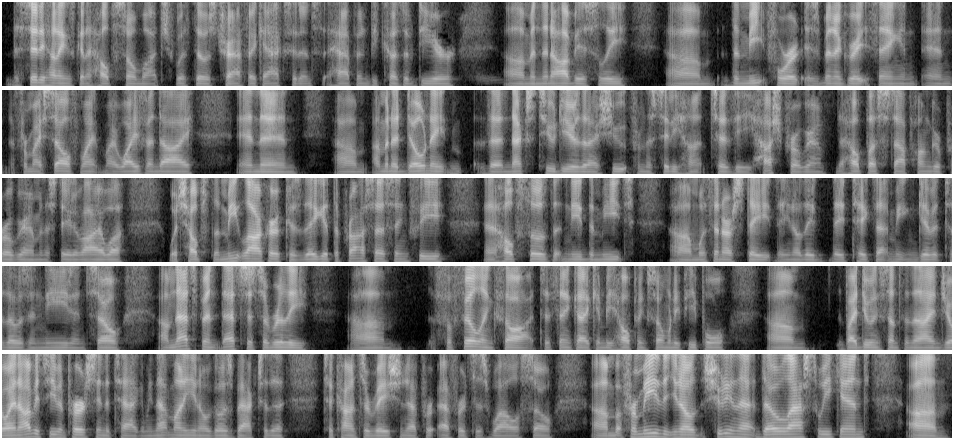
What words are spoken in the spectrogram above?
the city hunting is going to help so much with those traffic accidents that happen because of deer. Um, and then obviously, um, the meat for it has been a great thing. And, and for myself, my, my wife and I, and then um, I'm going to donate the next two deer that I shoot from the city hunt to the Hush program, the Help Us Stop Hunger program in the state of Iowa, which helps the meat locker because they get the processing fee and it helps those that need the meat um, within our state. You know, they they take that meat and give it to those in need, and so um, that's been that's just a really um, fulfilling thought to think I can be helping so many people um, by doing something that I enjoy, and obviously even purchasing the tag. I mean, that money, you know, goes back to the to conservation efforts as well. So, um, but for me, you know, shooting that doe last weekend, um,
